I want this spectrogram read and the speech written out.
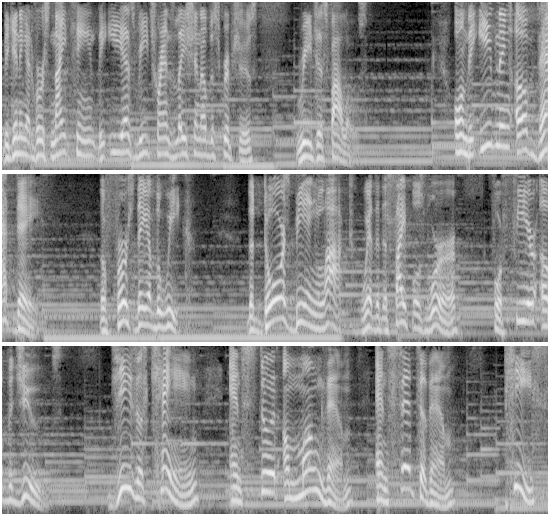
beginning at verse 19, the ESV translation of the scriptures reads as follows. On the evening of that day, the first day of the week, the doors being locked where the disciples were for fear of the Jews, Jesus came and stood among them and said to them, Peace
